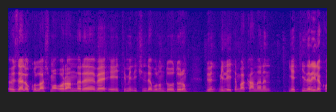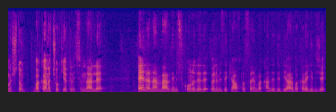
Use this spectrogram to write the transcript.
özel okullaşma oranları ve eğitimin içinde bulunduğu durum. Dün Milli Eğitim Bakanlığı'nın yetkilileriyle konuştum. Bakana çok yakın isimlerle. En önem verdiğimiz konu dedi. Önümüzdeki hafta Sayın Bakan dedi Diyarbakır'a gidecek.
